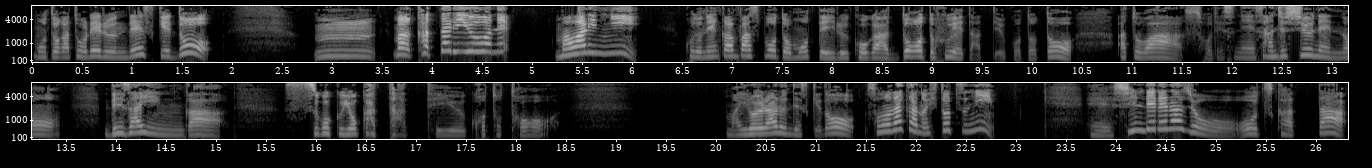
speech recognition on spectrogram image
元が取れるんですけど、うーん、まあ、買った理由はね、周りに、この年間パスポートを持っている子がどーっと増えたっていうことと、あとは、そうですね、30周年のデザインがすごく良かったっていうことと、まあいろいろあるんですけど、その中の一つに、えー、シンデレラ城を使った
